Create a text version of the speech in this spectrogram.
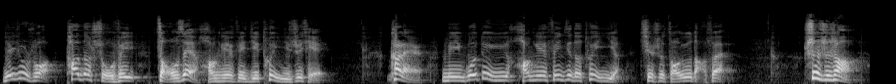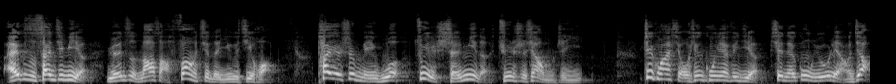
也就是说，他的首飞早在航天飞机退役之前。看来，美国对于航天飞机的退役，其实早有打算。事实上，X 三七 B，源自 NASA 放弃的一个计划，它也是美国最神秘的军事项目之一。这款小型空间飞机，现在共有两架。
